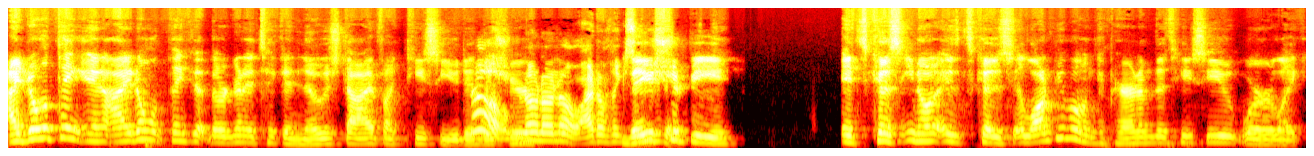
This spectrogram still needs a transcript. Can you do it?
I don't think, and I don't think that they're going to take a nosedive like TCU did No, this year. no, no, no. I don't think so they should be. It's because you know it's because a lot of people have been comparing them to TCU were like,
